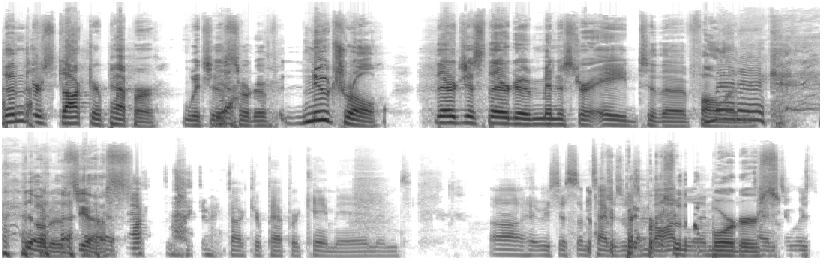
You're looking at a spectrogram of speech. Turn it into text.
then there's Dr. Pepper, which is Yeah. sort of neutral. They're just there to administer aid to the fallen Medic! Dodos, yes. Yeah, Dr. Dr. Pepper came in and uh, it was just sometimes it Dr. was Pepper's without maudlin, borders. sometimes it was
